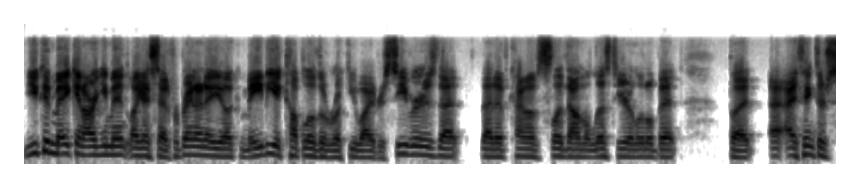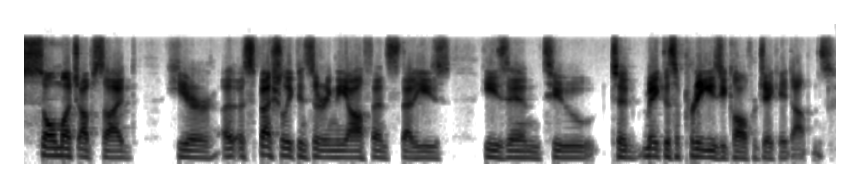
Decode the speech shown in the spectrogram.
you can make an argument, like I said, for Brandon Aiyuk, maybe a couple of the rookie wide receivers that that have kind of slid down the list here a little bit. But I, I think there's so much upside here, especially considering the offense that he's he's in to to make this a pretty easy call for J.K. Dobbins.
